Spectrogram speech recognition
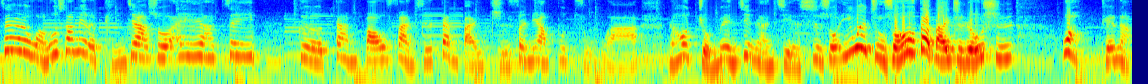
在网络上面的评价说，哎呀，这一个蛋包饭其实蛋白质分量不足啊，然后九妹竟然解释说，因为煮熟后蛋白质流失，哇，天哪！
